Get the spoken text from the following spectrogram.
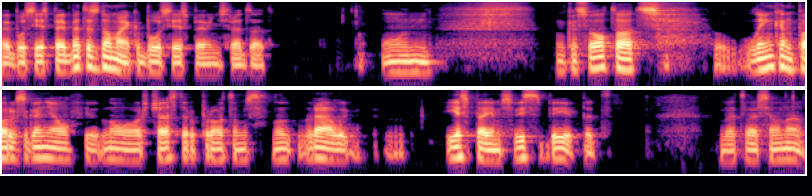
vai būs iespēja, bet es domāju, ka būs iespēja viņus redzēt. Un, un kas vēl tāds, Lincoln Parks gan jau, nu, ar Chesteru, protams, nu, reāli iespējams viss bija, bet, bet vairs jau nav.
